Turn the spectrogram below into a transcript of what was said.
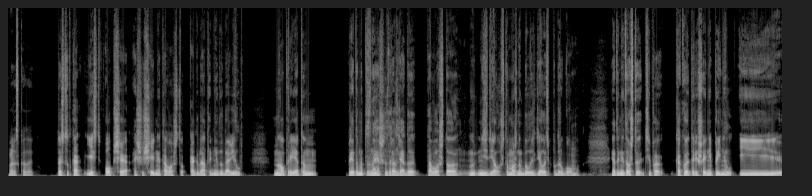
рассказать? То есть тут как? Есть общее ощущение того, что когда-то не додавил, но при этом при этом это, знаешь, из разряда того, что ну, не сделал, что можно было сделать по-другому. Это не то, что, типа, какое-то решение принял, и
